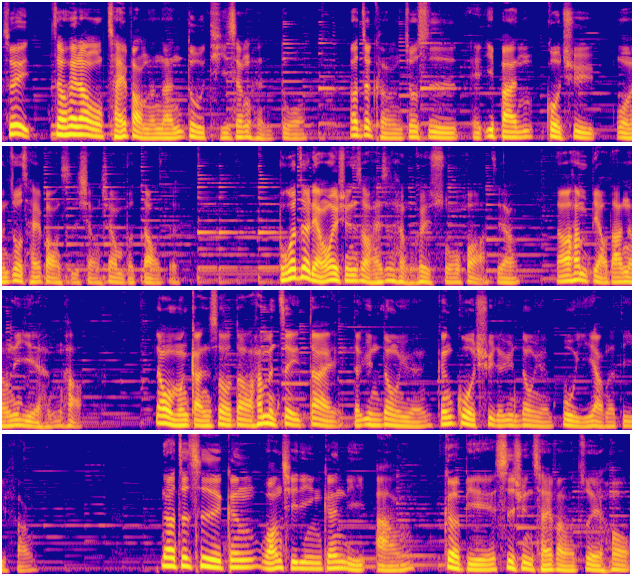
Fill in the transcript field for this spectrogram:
所以这会让采访的难度提升很多。那这可能就是诶一般过去我们做采访时想象不到的。不过这两位选手还是很会说话，这样，然后他们表达能力也很好，让我们感受到他们这一代的运动员跟过去的运动员不一样的地方。那这次跟王麒麟跟李昂个别视讯采访的最后，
